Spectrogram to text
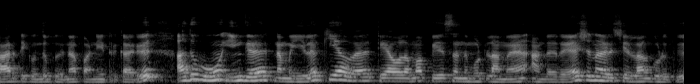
கார்த்திக் வந்து பார்த்தீங்கன்னா பண்ணிட்டு இருக்காரு. அதுவும் இங்கே நம்ம இலக்கியாவை கேவலமாக பேசுனது மட்டும் இல்லாமல் அந்த ரேஷன் அரிசி எல்லாம் கொடுத்து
